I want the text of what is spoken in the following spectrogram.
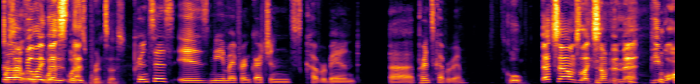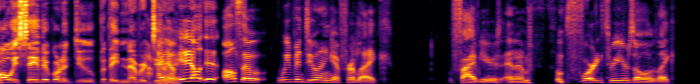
Because I feel like what that's is, what is Princess? Princess is me and my friend Gretchen's cover band, uh, Prince cover band. Cool. that sounds like something that people always say they're going to do, but they never do. I know. It, it also, we've been doing it for like five years, and I'm I'm 43 years old. Like,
